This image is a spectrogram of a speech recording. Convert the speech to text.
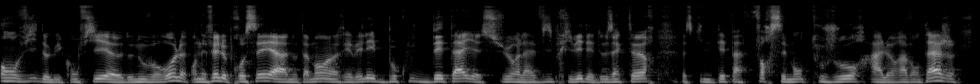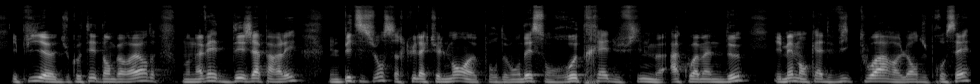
envie de lui confier de nouveaux rôles. En effet, le procès a notamment révélé beaucoup de détails sur la vie privée des deux acteurs, ce qui n'était pas forcément toujours à leur avantage. Et puis du côté d'Amber Heard, on en avait déjà parlé. Une pétition circule actuellement pour demander son retrait du film Aquaman 2 et même en cas de victoire lors du procès,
